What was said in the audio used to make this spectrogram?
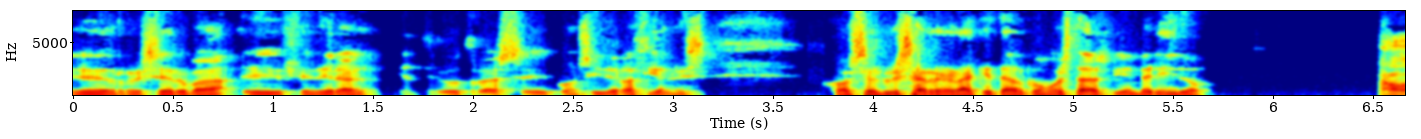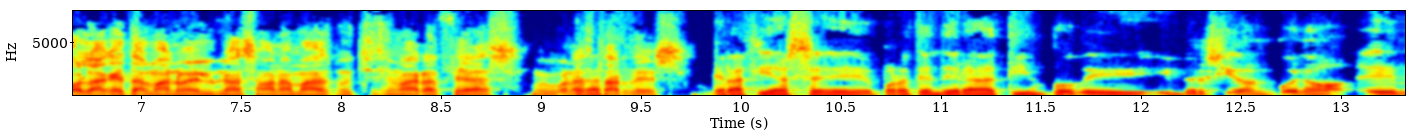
Reserva Federal, entre otras consideraciones. José Luis Herrera, ¿qué tal? ¿Cómo estás? Bienvenido. Hola, ¿qué tal Manuel? Una semana más. Muchísimas gracias. Muy buenas Gracias, tardes. gracias eh, por atender a tiempo de inversión. Bueno, eh,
